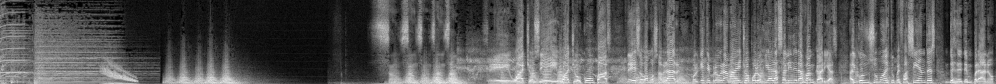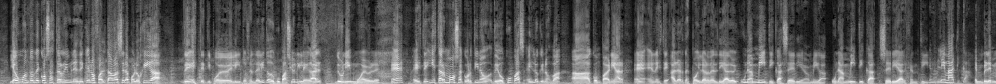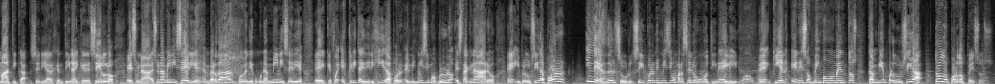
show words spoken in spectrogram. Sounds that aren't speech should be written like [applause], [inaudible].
San, san, san, san, san. Sí, guacho, sí, guacho, ocupas. De eso vamos a hablar, porque este programa ha hecho apología a las salideras bancarias, al consumo de estupefacientes desde temprano y a un montón de cosas terribles. ¿De qué nos faltaba hacer apología? De este tipo de delitos, el delito de ocupación ilegal de un inmueble. ¿eh? Este, y esta hermosa cortina de ocupas es lo que nos va a acompañar ¿eh? en este alerta spoiler del día de hoy. Una mítica serie, amiga, una mítica serie argentina. Emblemática. Emblemática serie argentina, hay que decirlo. Es una, es una miniserie, en verdad, fue vendida como una miniserie eh, que fue escrita y dirigida por el mismísimo Bruno Stagnaro y producida por Ideas del Sur, sí, por el mismísimo Marcelo Hugo Tinelli, eh, quien en esos mismos momentos también producía todo por dos pesos.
